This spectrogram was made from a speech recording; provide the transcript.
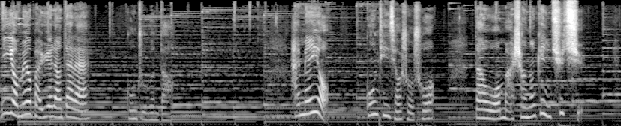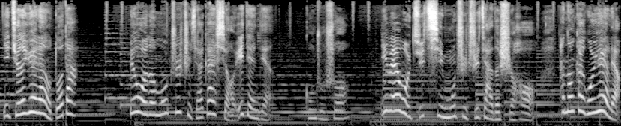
你有没有把月亮带来？公主问道。还没有，宫廷小手说，但我马上能给你去取。你觉得月亮有多大？比我的拇指指甲盖小一点点。公主说：“因为我举起拇指指甲的时候，它能盖过月亮。”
